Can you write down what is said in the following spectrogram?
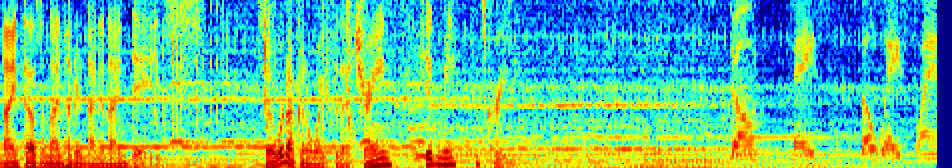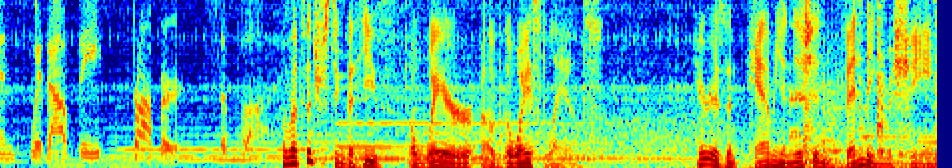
9,999 days. So we're not going to wait for that train. Kidding me? That's crazy. Don't face the wasteland without the proper supply. Well, that's interesting that he's aware of the wasteland. Here is an ammunition vending machine.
